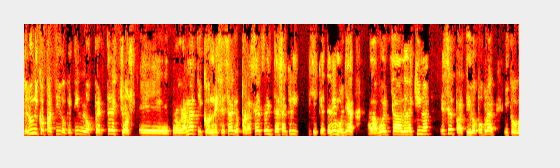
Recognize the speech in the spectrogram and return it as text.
que el único partido que tiene los pertrechos eh, programáticos necesarios para hacer frente a esa crisis que tenemos ya a la vuelta de la China es el Partido Popular. Y con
